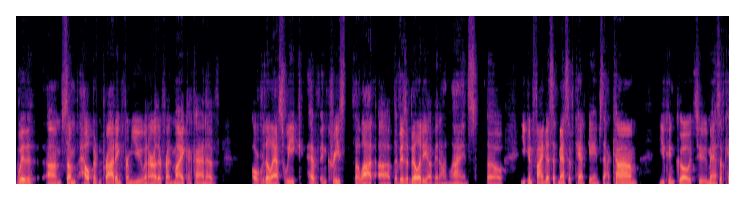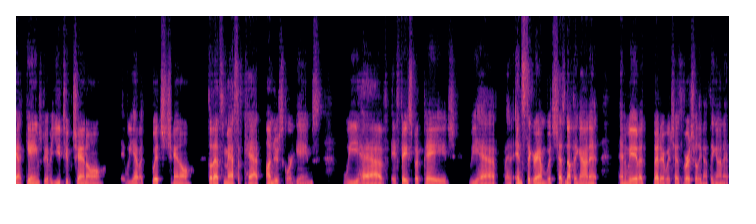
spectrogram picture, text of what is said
with um, some help and prodding from you and our other friend Mike, I kind of over the last week have increased a lot of the visibility of it online. So you can find us at massivecatgames.com. You can go to Massive Cat Games. We have a YouTube channel. We have a Twitch channel. So that's Massive Cat underscore games we have a Facebook page, we have an Instagram which has nothing on it, and we have a Twitter which has virtually nothing on it.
